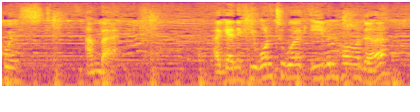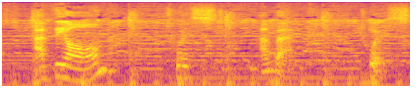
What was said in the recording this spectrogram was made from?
twist and back. Again, if you want to work even harder, add the arm, twist and back twist.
